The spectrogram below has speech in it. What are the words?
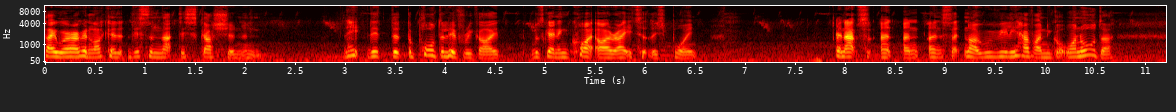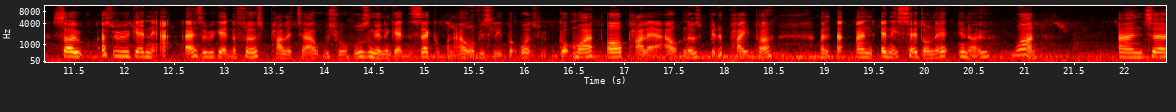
they were having like a this and that discussion and he, the, the, the, poor delivery guy was getting quite irate at this point and, and, and, and said, no, we really have only got one order. So as we were getting as we were getting the first pallet out, which I wasn't going to get the second one out, obviously, but once we got my our pallet out and there was a bit of paper, and and, and it said on it, you know, one, and uh,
